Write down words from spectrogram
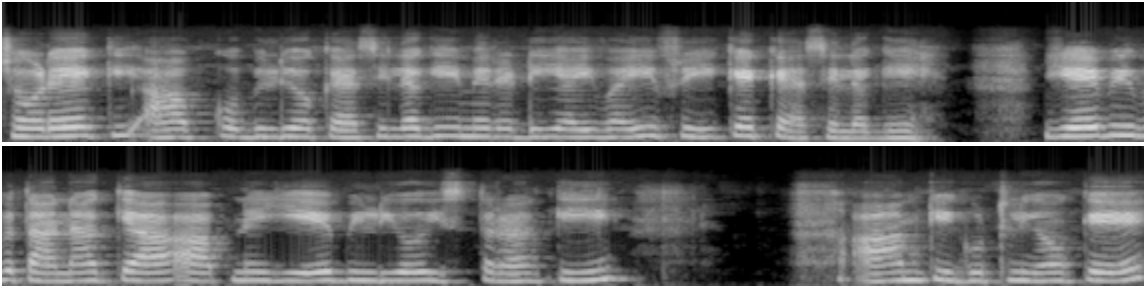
छोड़े कि आपको वीडियो कैसी लगी, मेरे डीआईवाई फ्री के कैसे लगे। ये भी बताना, क्या आपने ये वीडियो इस तरह की आम की गुठलियों के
